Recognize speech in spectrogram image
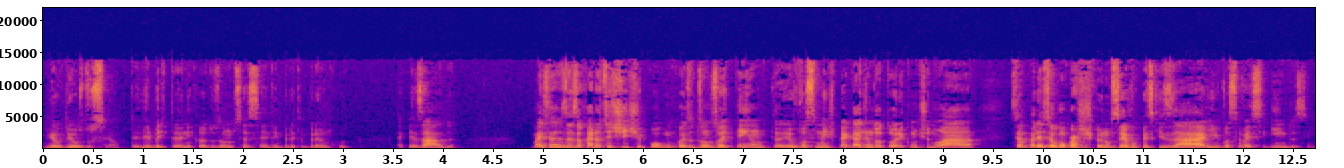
Meu Deus do céu, TV britânica dos anos 60, em preto e branco, é pesado. Mas às vezes eu quero assistir, tipo, alguma coisa dos anos 80. Eu vou simplesmente pegar de um doutor e continuar. Se aparecer alguma parte que eu não sei, eu vou pesquisar e você vai seguindo, assim.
